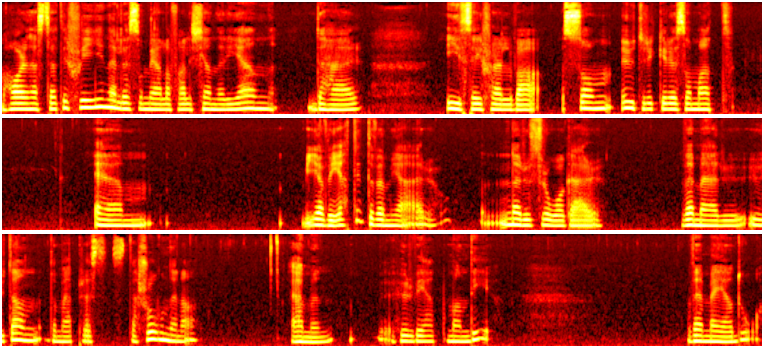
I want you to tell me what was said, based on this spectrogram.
har den här strategin eller som i alla fall känner igen det här i sig själva som uttrycker det som att um, jag vet inte vem jag är när du frågar vem är du utan de här prestationerna? Ja, men hur vet man det? Vem är jag då?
